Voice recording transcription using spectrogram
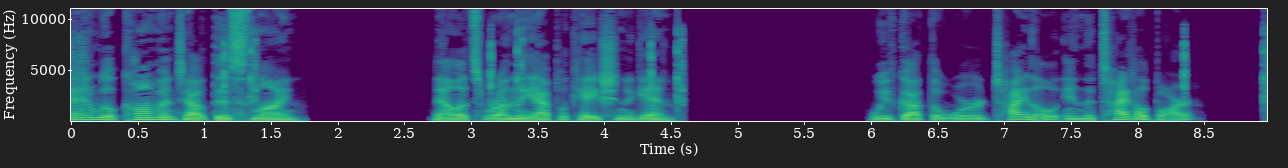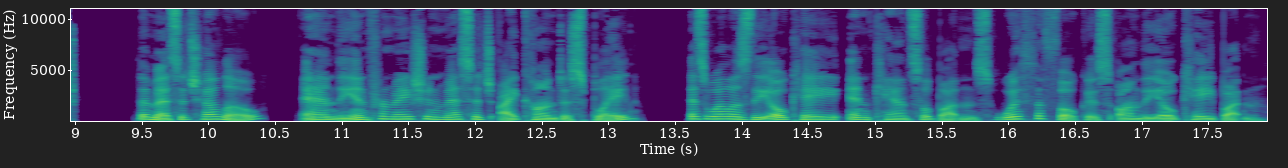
and we'll comment out this line. Now let's run the application again. We've got the word title in the title bar, the message hello, and the information message icon displayed, as well as the OK and Cancel buttons with the focus on the OK button.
